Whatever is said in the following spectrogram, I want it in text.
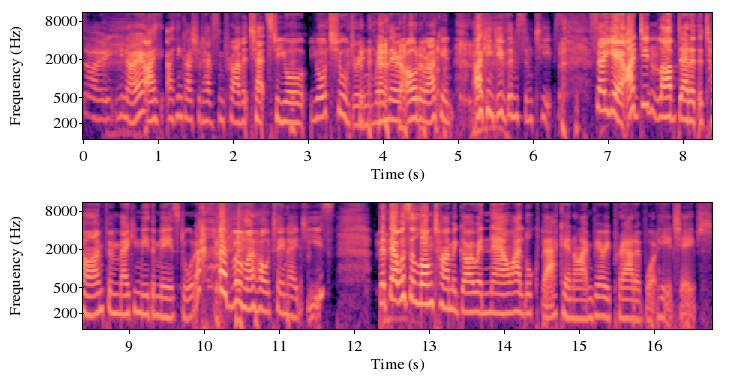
so you know, I, I think I should have some private chats to your your children when they're older. I can I can give them some tips. So yeah, I didn't love Dad at the time for making me the mayor's daughter for my whole teenage years, but that was a long time ago, and now I look back and I'm very proud of what he achieved.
